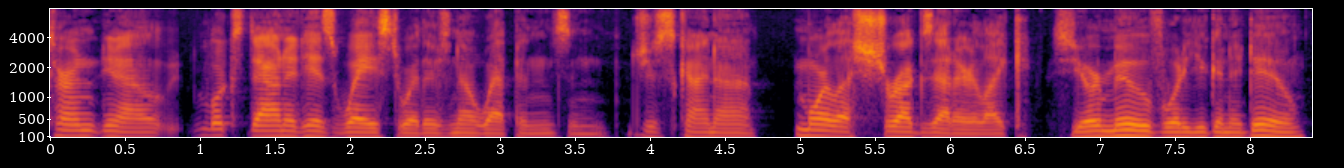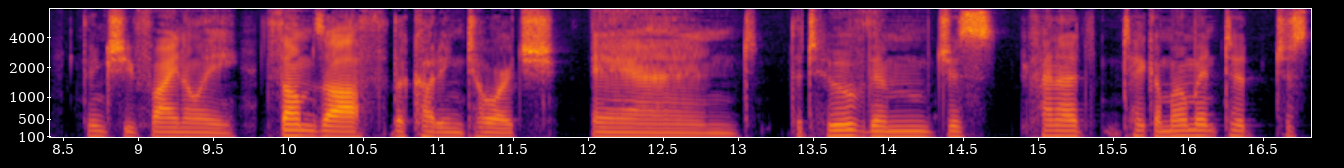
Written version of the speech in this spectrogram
turn, you know, looks down at his waist where there's no weapons and just kind of more or less shrugs at her like, "It's your move. What are you to do?" Think she finally thumbs off the cutting torch and the two of them just kind of take a moment to just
